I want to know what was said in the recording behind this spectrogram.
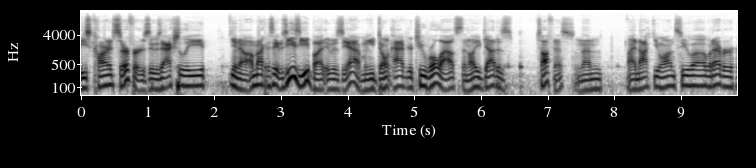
these Carnage Surfers. It was actually, you know, I'm not going to say it was easy, but it was, yeah, when you don't have your two rollouts, then all you've got is toughness. And then I knock you on to uh, whatever.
